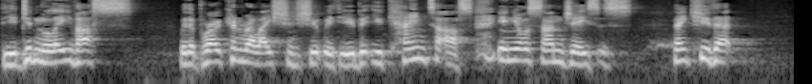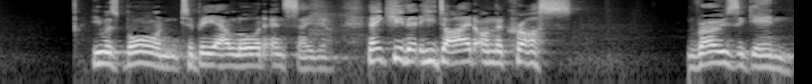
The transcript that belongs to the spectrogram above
that you didn't leave us with a broken relationship with you, but you came to us in your Son Jesus. Thank you that he was born to be our Lord and Saviour. Thank you that he died on the cross, and rose again,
